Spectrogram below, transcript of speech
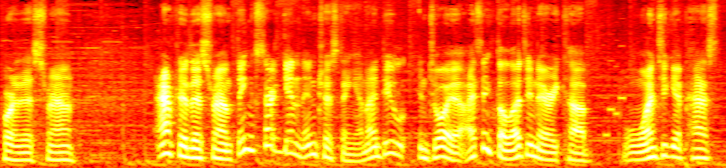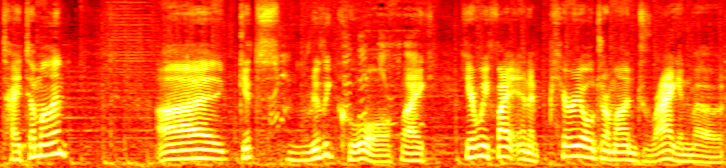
for this round after this round, things start getting interesting, and I do enjoy it. I think the Legendary Cup, once you get past Titamon, uh, gets really cool. Like, here we fight an Imperial Dramon Dragon mode.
